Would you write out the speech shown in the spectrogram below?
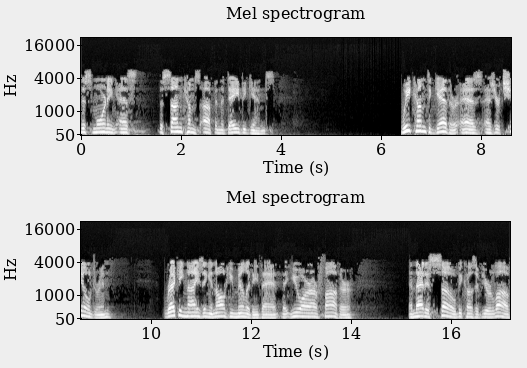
this morning, as the sun comes up and the day begins, we come together as, as your children, recognizing in all humility that, that you are our Father, and that is so because of your love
